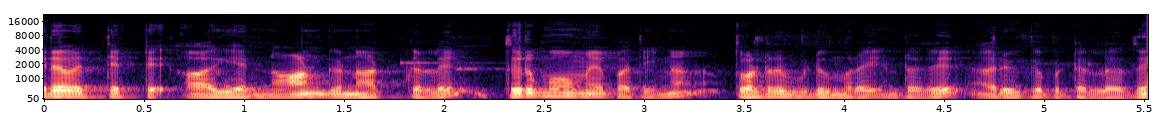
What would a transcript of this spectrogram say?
இருபத்தெட்டு ஆகிய நான்கு நாட்களில் திரும்பவுமே பார்த்திங்கன்னா தொடர் விடுமுறைன்றது அறிவிக்கப்பட்டுள்ளது.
